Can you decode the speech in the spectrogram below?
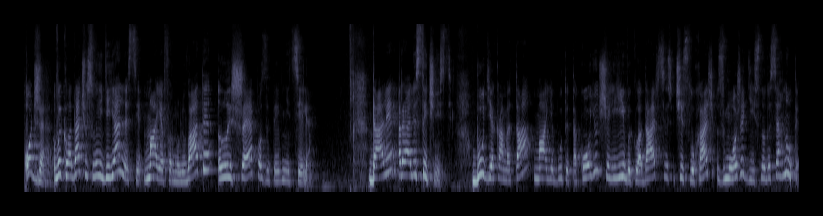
Отже, викладач у своїй діяльності має формулювати лише позитивні цілі. Далі реалістичність. Будь-яка мета має бути такою, що її викладач чи слухач зможе дійсно досягнути.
